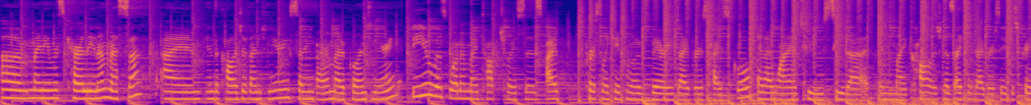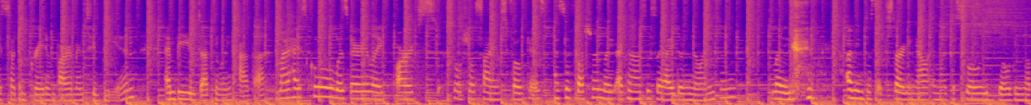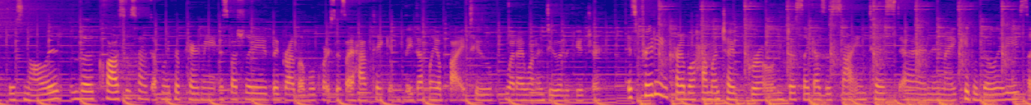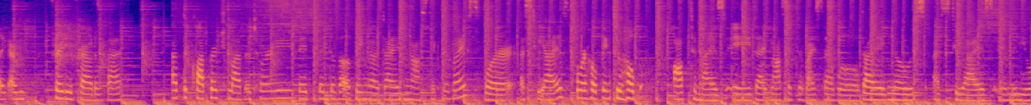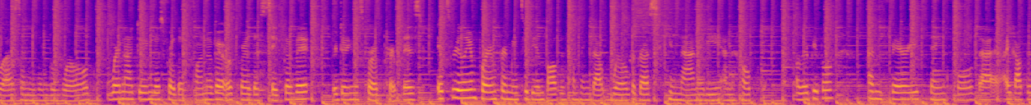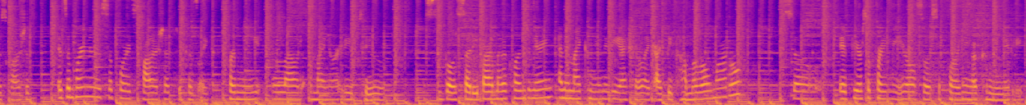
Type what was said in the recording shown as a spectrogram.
Um, my name is Carolina Mesa. I'm in the College of Engineering studying biomedical engineering. BU was one of my top choices. I personally came from a very diverse high school and I wanted to see that in my college because I think diversity just creates such a great environment to be in and BU definitely had that. My high school was very like arts, social science focused. As a freshman, like I can honestly say I didn't know anything. Like I mean, just like starting out and like slowly building up this knowledge. The classes have definitely prepared me, especially the grad level courses I have taken. They definitely apply to what I want to do in the future. It's pretty incredible how much I've grown just like as a scientist and in my capabilities. Like I'm pretty proud of that. At the Klapperich Laboratory, they've been developing a diagnostic device for STIs. We're hoping to help optimize a diagnostic device that will diagnose STIs in the US and even the world. We're not doing this for the fun of it or for the sake of it. We're doing this for a purpose. It's really important for me to be involved in something that will progress humanity and help other people. I'm very thankful that I got this scholarship. It's important to support scholarships because like for me, it allowed a minority to go study biomedical engineering and in my community I feel like I've become a role model. So if you're supporting me, you're also supporting a community.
